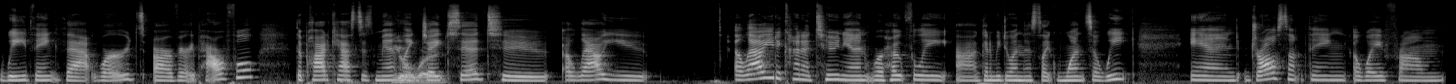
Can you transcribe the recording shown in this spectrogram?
we think that words are very powerful. The podcast is meant, Your like Jake said, to allow you allow you to kind of tune in. We're hopefully uh, going to be doing this like once a week and draw something away from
